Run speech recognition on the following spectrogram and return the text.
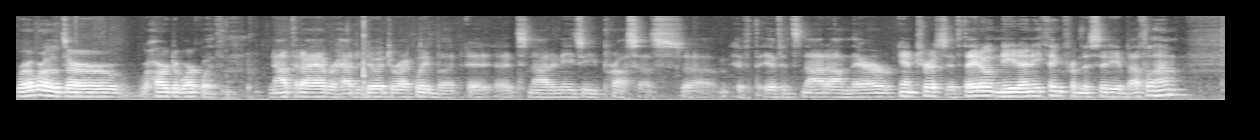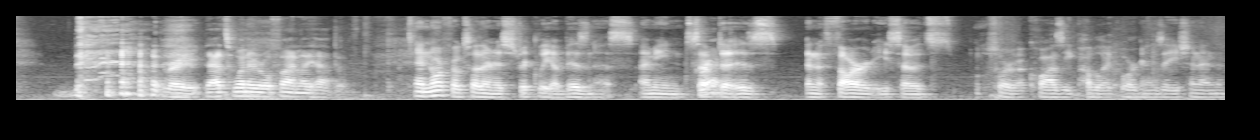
Railroads are hard to work with. Not that I ever had to do it directly, but it, it's not an easy process. Um, if if it's not on their interest, if they don't need anything from the city of Bethlehem, Right. that's when it will finally happen. And Norfolk Southern is strictly a business. I mean, SEPTA Correct. is an authority, so it's sort of a quasi public organization, and it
